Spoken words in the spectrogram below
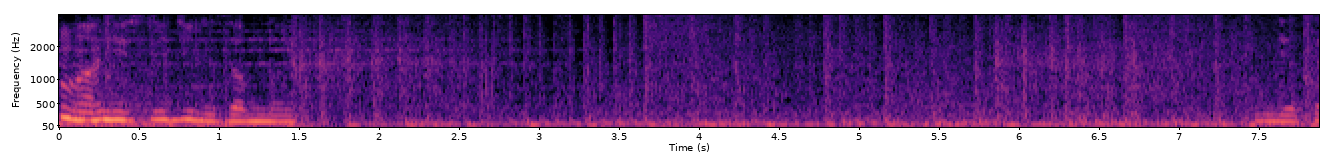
Они следили за мной.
